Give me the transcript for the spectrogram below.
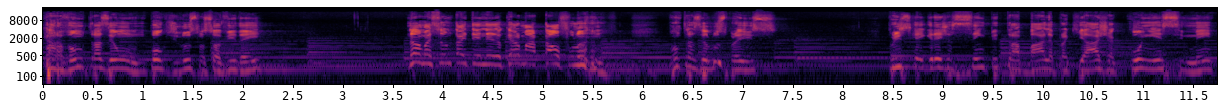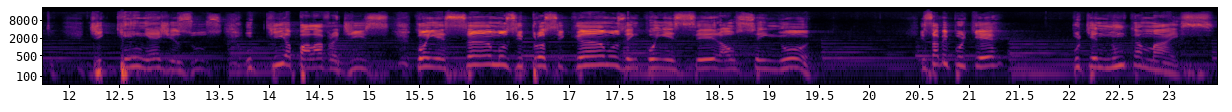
Cara, vamos trazer um, um pouco de luz para sua vida aí. Não, mas você não está entendendo, eu quero matar o fulano. Vamos trazer luz para isso. Por isso que a igreja sempre trabalha para que haja conhecimento de quem é Jesus, o que a palavra diz. Conheçamos e prossigamos em conhecer ao Senhor. E sabe por quê? Porque nunca mais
